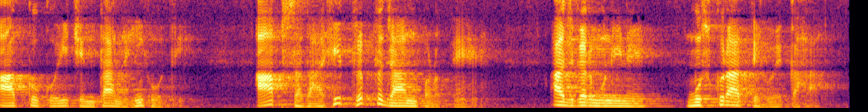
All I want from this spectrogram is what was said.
आपको कोई चिंता नहीं होती। आप सदा ही तृप्त जान पड़ते हैं। अजगर मुनि ने मुस्कुराते हुए कहा,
